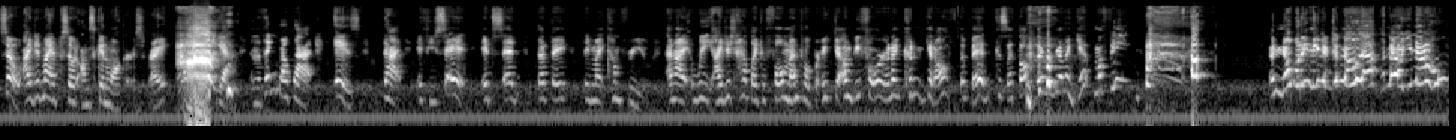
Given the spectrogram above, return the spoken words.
So I did my episode on skinwalkers, right? Ah! yeah, and the thing about that is that if you say it, it said that they they might come for you, and I we I just had like a full mental breakdown before, and I couldn't get off the bed because I thought they were gonna get my feet, and nobody needed to know that, but now you know.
